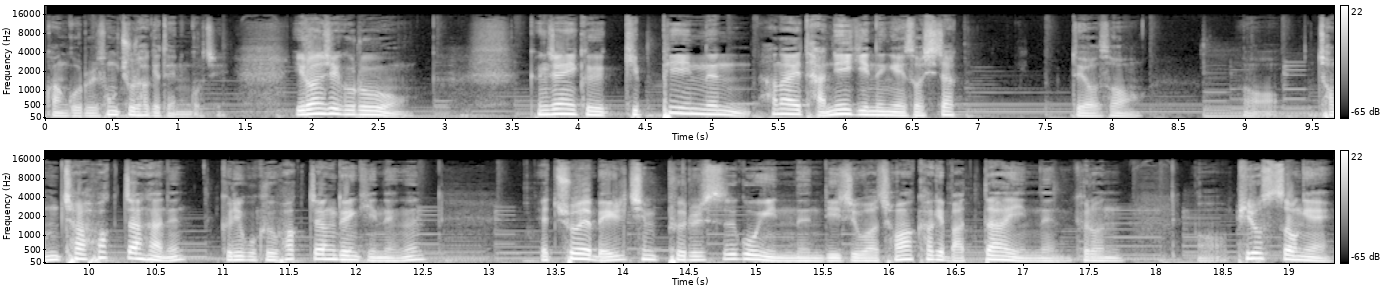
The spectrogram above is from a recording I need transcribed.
광고를 송출하게 되는 거지. 이런 식으로 굉장히 그 깊이 있는 하나의 단위 기능에서 시작 되어서 어, 점차 확장하는 그리고 그 확장된 기능은 애초에 Mailchimp를 쓰고 있는 needs와 정확하게 맞닿아 있는 그런 어, 필요성의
